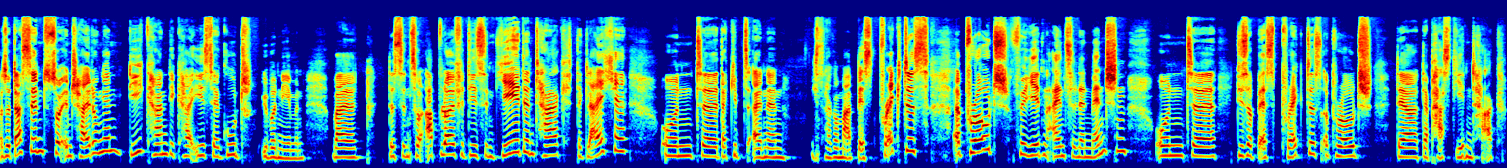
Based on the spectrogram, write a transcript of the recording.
Also das sind so Entscheidungen, die kann die KI sehr gut übernehmen, weil das sind so Abläufe, die sind jeden Tag der gleiche und äh, da gibt's einen ich sage mal, Best Practice Approach für jeden einzelnen Menschen. Und äh, dieser Best Practice Approach, der, der passt jeden Tag.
